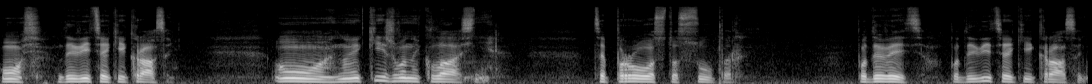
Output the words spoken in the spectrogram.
Ось, дивіться, який красень. Ой, ну які ж вони класні. Це просто супер. Подивіться, подивіться, який красень.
